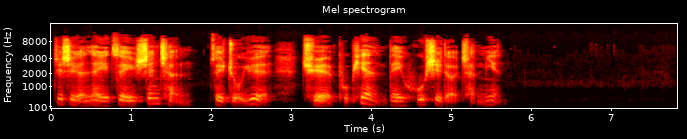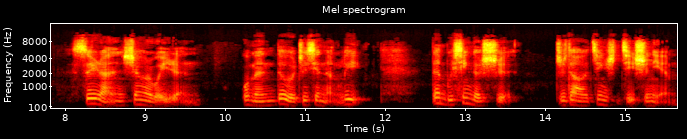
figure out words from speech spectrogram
这是人类最深沉、最卓越，却普遍被忽视的层面。虽然生而为人，我们都有这些能力，但不幸的是，直到近几十年。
